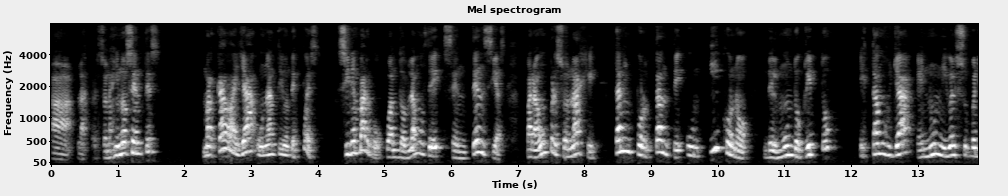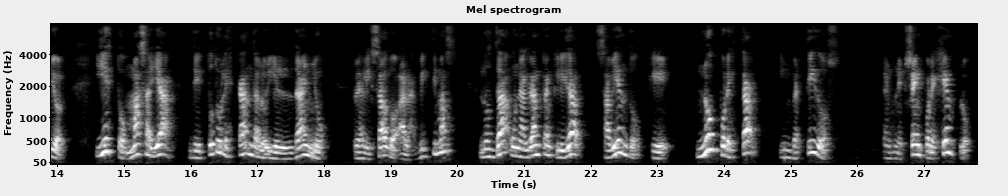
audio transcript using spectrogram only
a las personas inocentes marcaba ya un antes y un después. Sin embargo, cuando hablamos de sentencias para un personaje tan importante, un ícono del mundo cripto, estamos ya en un nivel superior. Y esto, más allá de todo el escándalo y el daño realizado a las víctimas, nos da una gran tranquilidad, sabiendo que no por estar invertidos en un exchange, por ejemplo,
